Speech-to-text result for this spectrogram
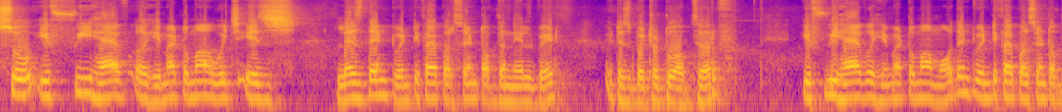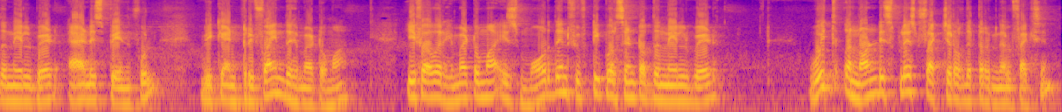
So if we have a hematoma which is less than 25% of the nail bed it is better to observe. If we have a hematoma more than 25% of the nail bed and is painful, we can trephine the hematoma. If our hematoma is more than 50% of the nail bed with a non-displaced fracture of the terminal fraction,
